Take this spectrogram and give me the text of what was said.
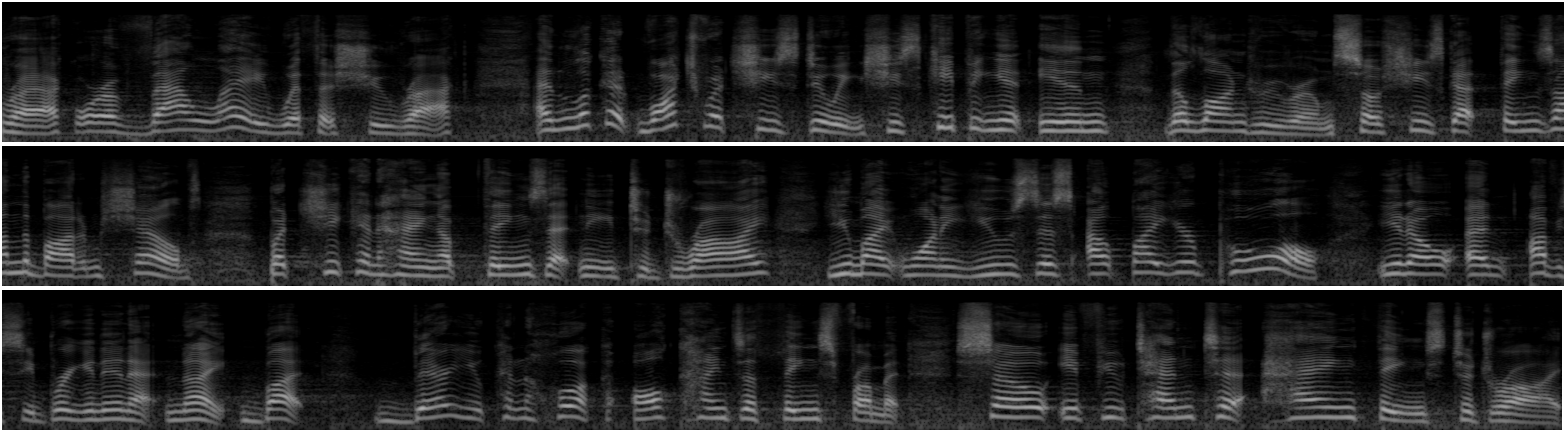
rack or a valet with a shoe rack. And look at watch what she's doing. She's keeping it in the laundry room. So she's got things on the bottom shelves but she can hang up things that need to dry. You might want to use this out by your pool you know and obviously bring it in at night. But there you can hook all kinds of things from it. So if you tend to hang things to dry,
